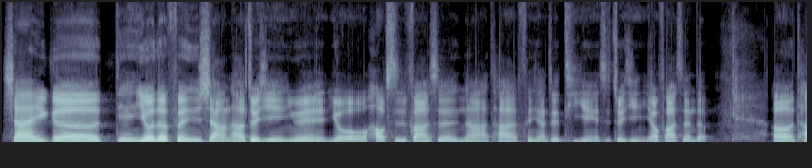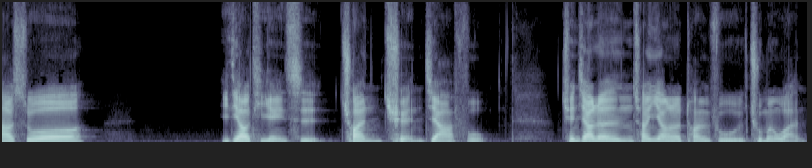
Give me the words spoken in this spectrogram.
下一个点友的分享，他最近因为有好事发生，那他分享这个体验也是最近要发生的。呃，他说一定要体验一次穿全家福，全家人穿一样的团服出门玩，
